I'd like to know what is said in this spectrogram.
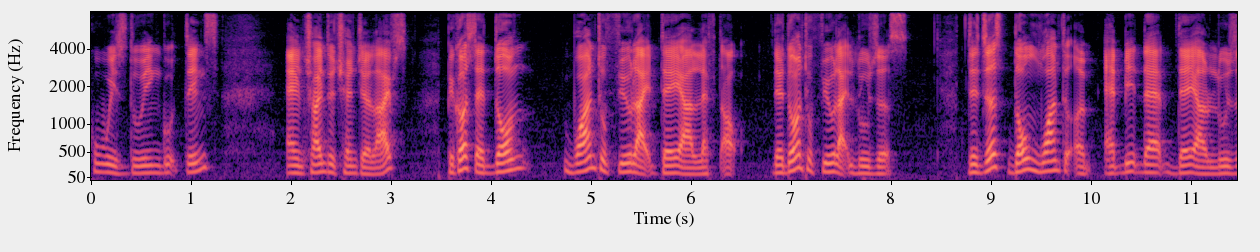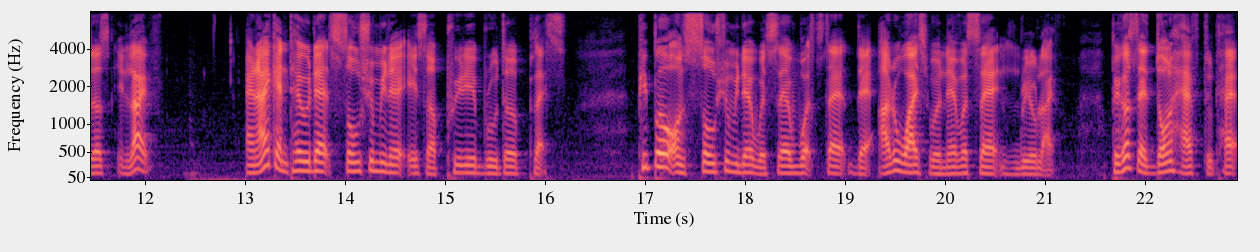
who is doing good things and trying to change their lives because they don't want to feel like they are left out. They don't want to feel like losers. They just don't want to um, admit that they are losers in life. And I can tell you that social media is a pretty brutal place. People on social media will say words that they otherwise will never say in real life because they don't have to take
